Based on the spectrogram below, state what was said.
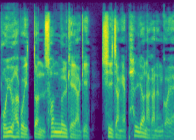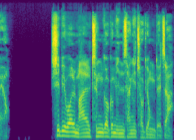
보유하고 있던 선물 계약이 시장에 팔려나가는 거예요. 12월 말 증거금 인상이 적용되자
